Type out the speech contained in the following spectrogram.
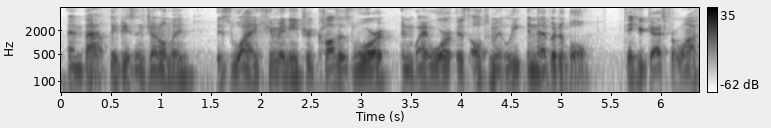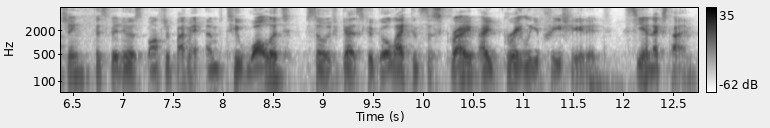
And that, ladies and gentlemen, is why human nature causes war, and why war is ultimately inevitable. Thank you guys for watching. This video is sponsored by my empty wallet, so if you guys could go like and subscribe, I'd greatly appreciate it. See you next time.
